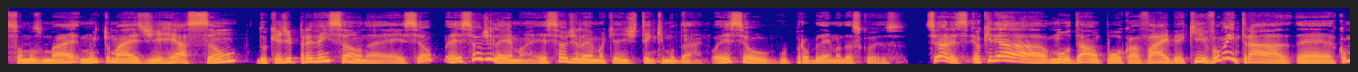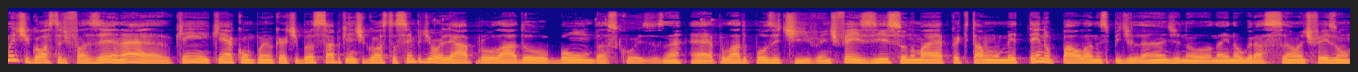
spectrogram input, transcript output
somos mais, muito mais de reação do que de prevenção, né? Esse é, o, esse é o dilema. Esse é o dilema que a gente tem que mudar. Esse é o, o problema das coisas. Senhores, eu queria mudar um pouco a vibe aqui. Vamos entrar, é, como a gente gosta de fazer, né? Quem, quem acompanha o Cartbus sabe que a gente gosta sempre de olhar pro lado bom das coisas, né? É, pro lado positivo. A gente fez isso numa época que estavam metendo pau lá no Speedland, no, na inauguração. A gente fez um,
